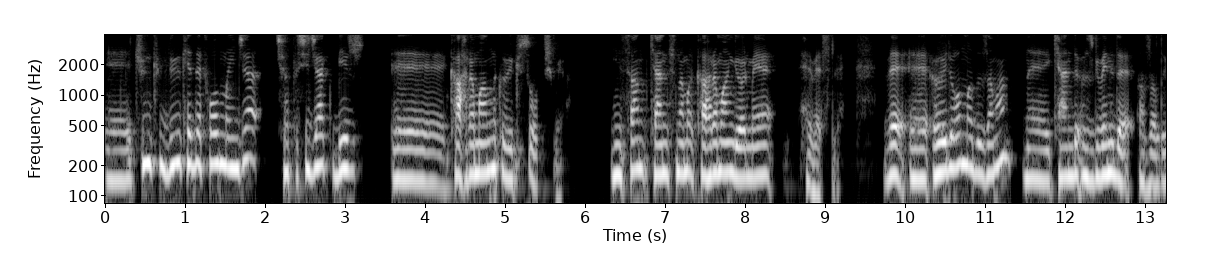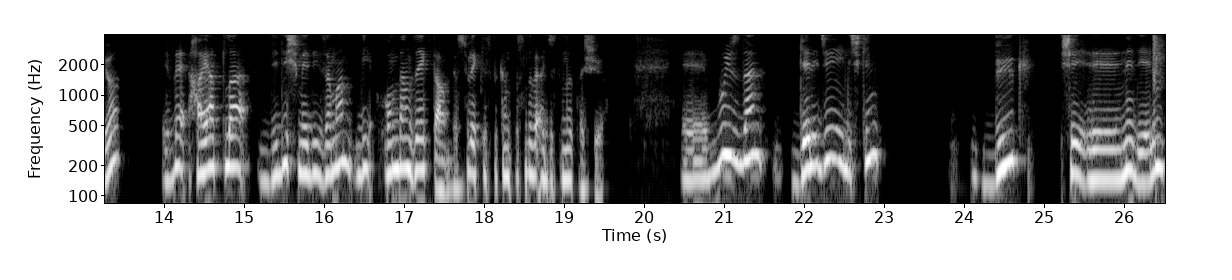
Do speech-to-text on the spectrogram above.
E, çünkü büyük hedef olmayınca çatışacak bir e, kahramanlık öyküsü oluşmuyor. İnsan kendisini ama kahraman görmeye hevesli. Ve e, öyle olmadığı zaman e, kendi özgüveni de azalıyor. E, ve hayatla didişmediği zaman bir ondan zevk de almıyor. Sürekli sıkıntısını ve acısını taşıyor. E, bu yüzden geleceğe ilişkin büyük şey e, ne diyelim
